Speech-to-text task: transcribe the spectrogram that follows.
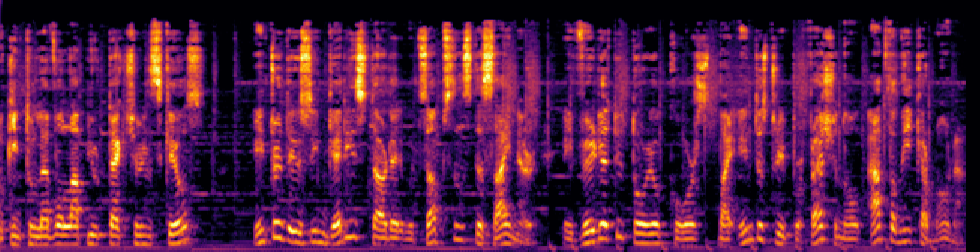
Looking to level up your texturing skills? Introducing Getting Started with Substance Designer, a video tutorial course by industry professional Anthony Carmona.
